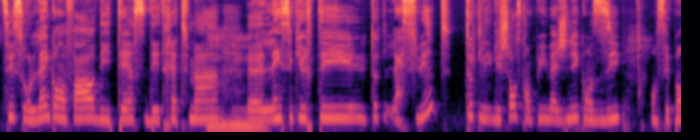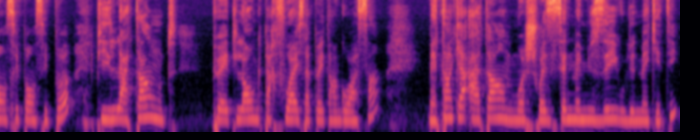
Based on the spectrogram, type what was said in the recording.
Tu sais sur l'inconfort des tests, des traitements, Mhm. euh, l'insécurité, toute la suite, toutes les, les choses qu'on peut imaginer, qu'on se dit, on sait pas, on sait pas, on sait pas. Puis l'attente peut être longue parfois et ça peut être angoissant. Mais tant qu'à attendre, moi, je choisissais de m'amuser au lieu de m'inquiéter.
